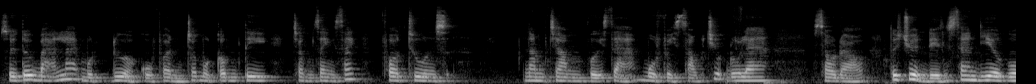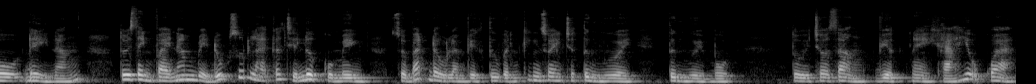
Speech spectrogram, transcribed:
rồi tôi bán lại một nửa cổ phần cho một công ty trong danh sách Fortunes 500 với giá 1,6 triệu đô la. Sau đó, tôi chuyển đến San Diego đầy nắng. Tôi dành vài năm để đúc rút lại các chiến lược của mình, rồi bắt đầu làm việc tư vấn kinh doanh cho từng người, từng người một. Tôi cho rằng việc này khá hiệu quả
